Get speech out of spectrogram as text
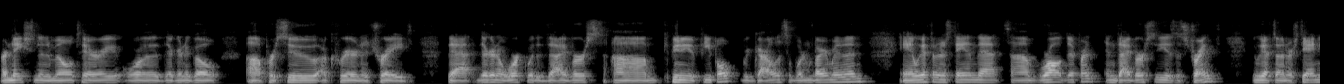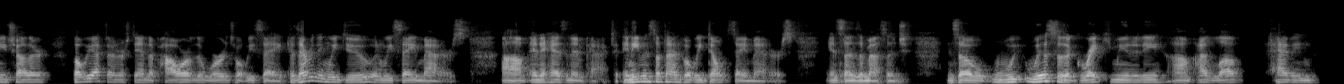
our nation in the military or they're going to go uh, pursue a career in a trade that they're going to work with a diverse um, community of people regardless of what environment in. And we have to understand that um, we're all different and diversity is a strength. We have to understand each other but we have to understand the power of the words what we say because everything we do and we say matters um, and it has an impact and even sometimes what we don't say matters and sends a message and so we, this is a great community. Um, I love having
